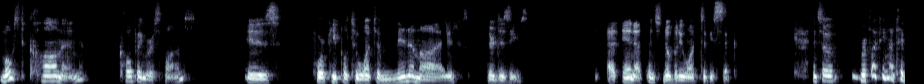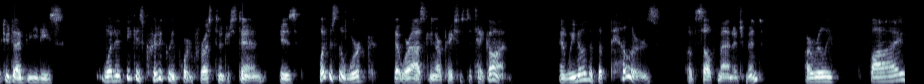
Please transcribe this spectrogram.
most common coping response is for people to want to minimize their disease. At, in essence, nobody wants to be sick. And so, reflecting on type 2 diabetes, what I think is critically important for us to understand is what is the work that we're asking our patients to take on? And we know that the pillars of self management are really five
